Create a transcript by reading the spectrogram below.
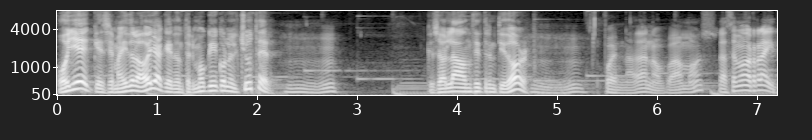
Oye, que se me ha ido la olla, que nos tenemos que ir con el Chuster. Que son las 11 y 32. Pues nada, nos vamos. ¿La hacemos raid?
